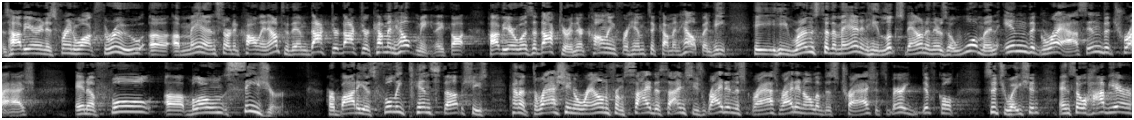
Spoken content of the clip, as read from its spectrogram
As Javier and his friend walked through, a man started calling out to them, doctor, doctor, come and help me. They thought Javier was a doctor and they're calling for him to come and help. And he, he, he runs to the man and he looks down and there's a woman in the grass, in the trash, in a full, uh, blown seizure. Her body is fully tensed up. She's kind of thrashing around from side to side and she's right in this grass, right in all of this trash. It's a very difficult situation. And so Javier,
